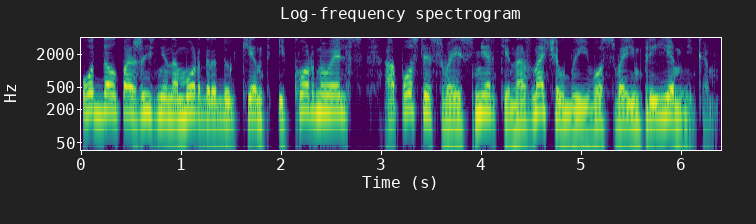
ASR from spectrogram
отдал пожизненно Мордреду Кент и Корнуэльс, а после своей смерти назначил бы его своим преемником.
